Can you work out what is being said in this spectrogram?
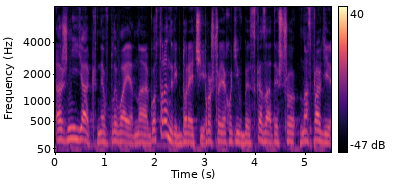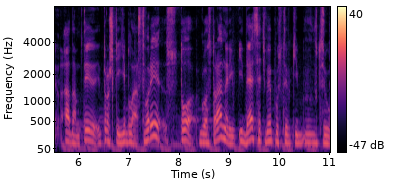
аж ніяк не впливає на гостранерів. До речі, про що я хотів би сказати, що насправді Адам, ти трошки єбла. Створи 100 гостранерів і 10 випустив кіб... в цю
